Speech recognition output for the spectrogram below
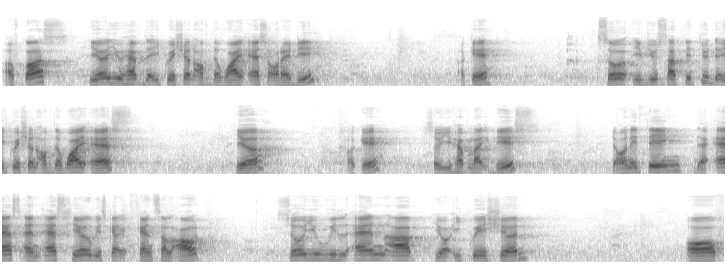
of course, here you have the equation of the ys already. Okay. So if you substitute the equation of the ys here, okay, so you have like this. The only thing, the s and s here will cancel out. So you will end up your equation of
